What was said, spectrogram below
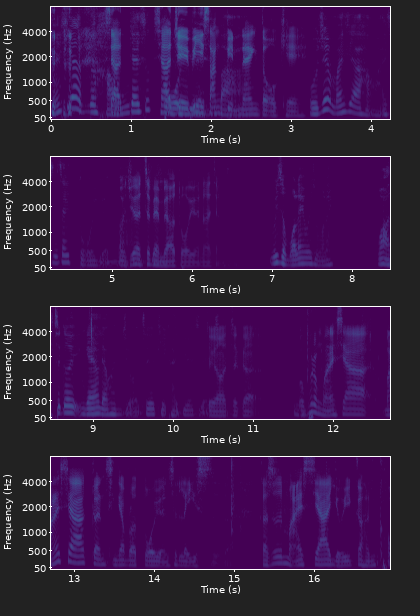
马来西亚的好 下应该是下多 JB 元上吧槟榔都 OK，我觉得马来西亚好还是在多元吧。我觉得这边比较多元啊，讲真，为什么嘞？为什么嘞？哇，这个应该要聊很久，这个可以开第二集。对哦，这个我嗯不懂马来西亚，马来西亚跟新加坡的多元是类似的，可是马来西亚有一个很恐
